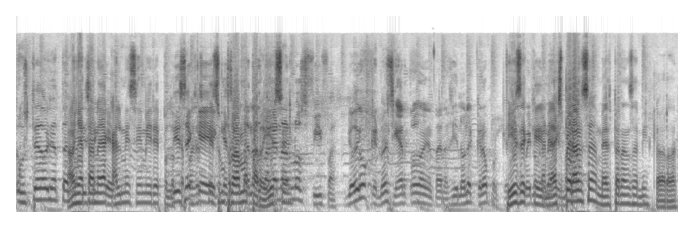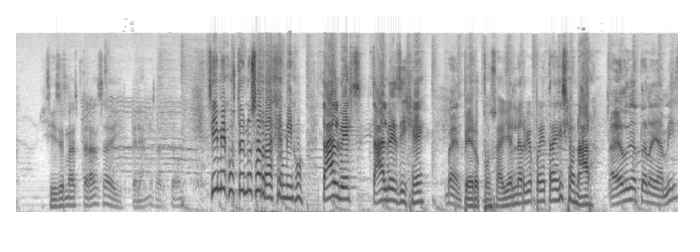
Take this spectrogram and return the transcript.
usted, doña Tana. Doña dice Tana, que- cálmese, mire, pues lo que dice pasa es que es un que programa Satanás para va a reírse. ganar los FIFAs. Yo digo que no es cierto, doña Tana. Sí, no le creo porque. Güey que no me da esperanza, me da esperanza a mí, la verdad. Sí, se me da esperanza y veremos a ver qué onda. Sí, mijo, usted no se raje, mijo. Tal vez, tal vez dije. Bueno. Pero pues ahí el nervio puede traicionar. A ver, doña Tana, y a mí,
